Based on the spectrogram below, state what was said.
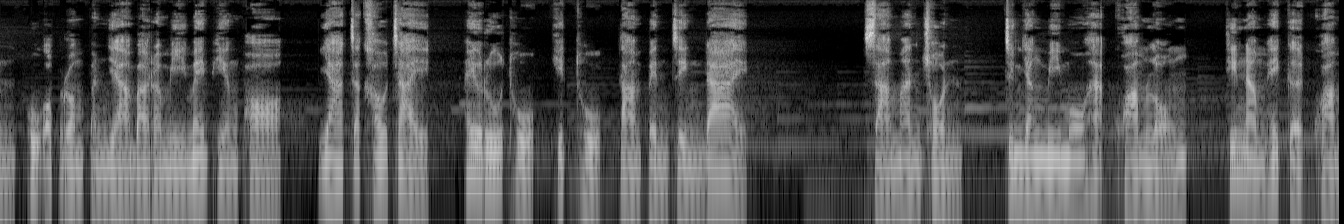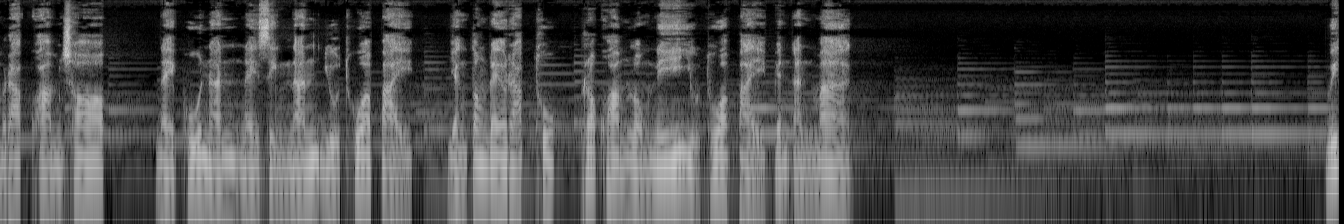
น ผู้อบรมปัญญาบารมีไม่เพียงพอ ยากจะเข้าใจ ให้รู้ถูกคิดถูกตามเป็นจริงได้ สามัญชนจึงยังมีโมหะความหลงที่นำให้เกิดความรักความชอบ ในผู้นั้นในสิ่งนั้นอยู่ทั่วไป ยังต้องได้รับทุกข์เพราะความหลงนี้อยู่ทั่วไปเป็นอันมาก วิ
